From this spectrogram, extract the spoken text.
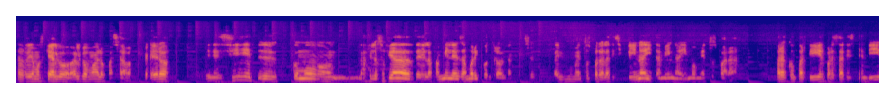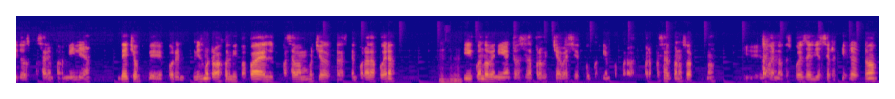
sabíamos que algo, algo malo pasaba. Pero eh, sí, eh, como la filosofía de la familia es amor y control. Entonces, hay momentos para la disciplina y también hay momentos para para compartir, para estar extendidos, pasar en familia. De hecho, eh, por el mismo trabajo de mi papá, él pasaba muchas temporadas fuera. Uh-huh. Y cuando venía, entonces aprovechaba ese poco tiempo para, para pasar con nosotros, ¿no? Y bueno, después él ya se retiró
